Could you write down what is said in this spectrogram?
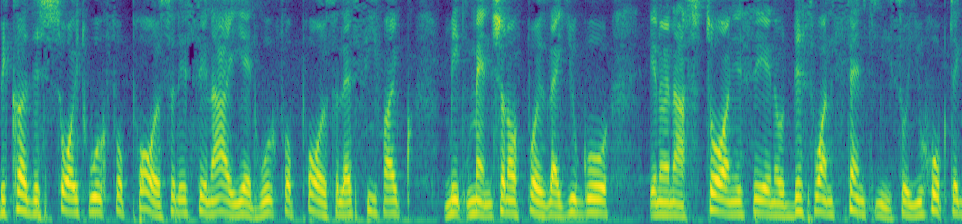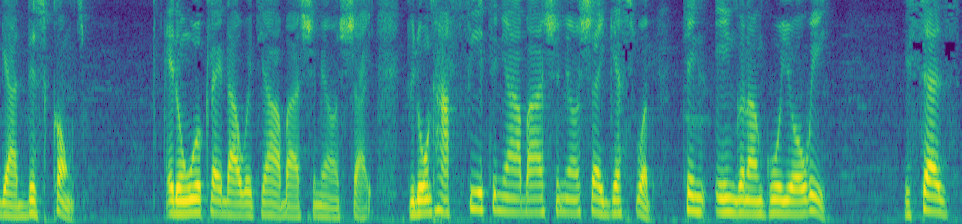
Because they saw it work for Paul. So they say, ah, yeah, it worked for Paul. So let's see if I make mention of Paul. It's like you go, you know, in a store and you say, you know, this one sent me. So you hope to get a discount. It don't work like that with Yahweh Shemi Shai. If you don't have faith in Yahweh Shemi Shai, guess what? Things ain't gonna go your way. It says,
